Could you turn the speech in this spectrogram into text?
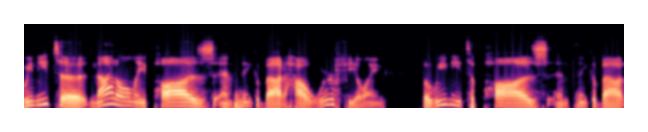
we need to not only pause and think about how we're feeling, but we need to pause and think about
